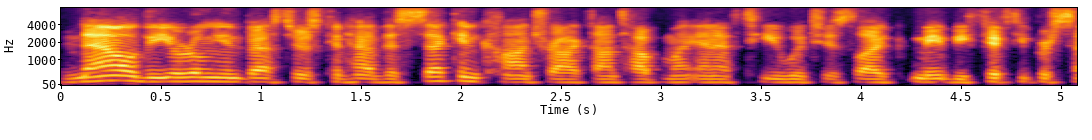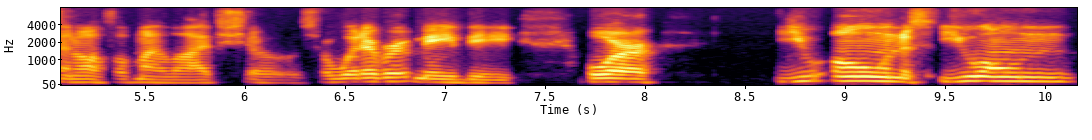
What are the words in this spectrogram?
now the early investors can have the second contract on top of my NFT, which is like maybe 50% off of my live shows or whatever it may be. Or you own you own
